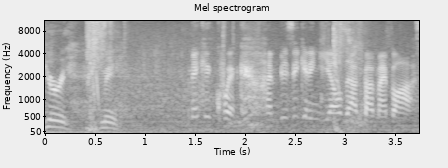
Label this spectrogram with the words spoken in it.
Yuri, it's me. Make it quick. I'm busy getting yelled at by my boss.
